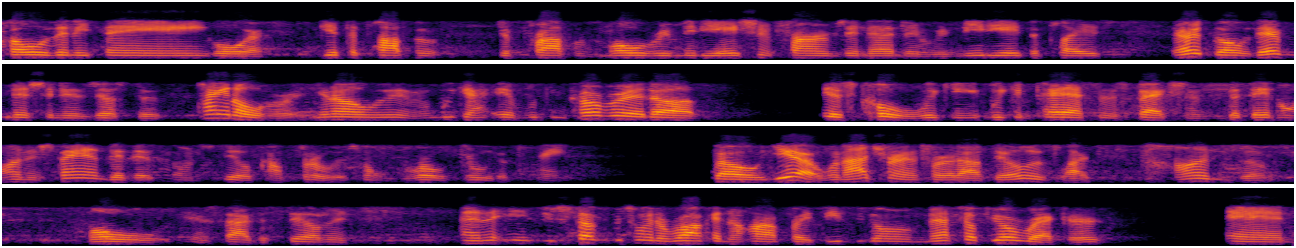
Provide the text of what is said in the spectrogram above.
close anything or get the proper the proper mold remediation firms in there to remediate the place. Their goal, their mission is just to paint over it. You know, we can if we can cover it up, it's cool. We can we can pass inspections, but they don't understand that it's going to still come through. It's going to grow through the paint. So yeah, when I transferred out there, it was like tons of mold inside the cell, and, and you're stuck between a rock and a hard place. Either going to mess up your record and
